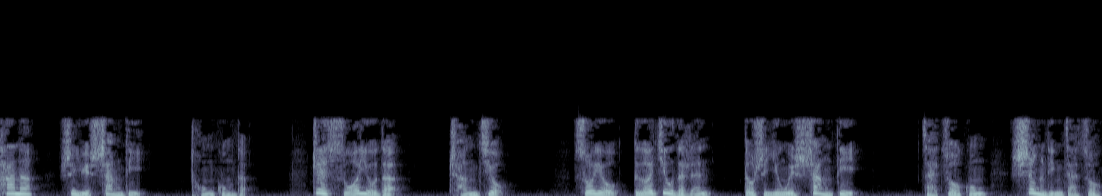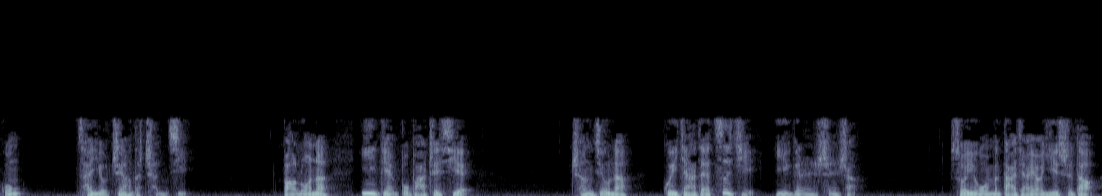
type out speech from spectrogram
他呢是与上帝同工的，这所有的成就，所有得救的人，都是因为上帝在做工，圣灵在做工，才有这样的成绩。保罗呢一点不把这些成就呢归加在自己一个人身上，所以我们大家要意识到，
